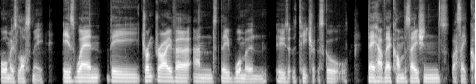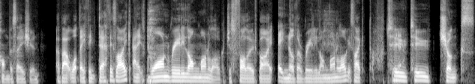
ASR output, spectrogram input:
almost lost me is when the drunk driver and the woman who's at the teacher at the school they have their conversations i say conversation about what they think death is like and it's one really long monologue just followed by another really long monologue it's like two two chunks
